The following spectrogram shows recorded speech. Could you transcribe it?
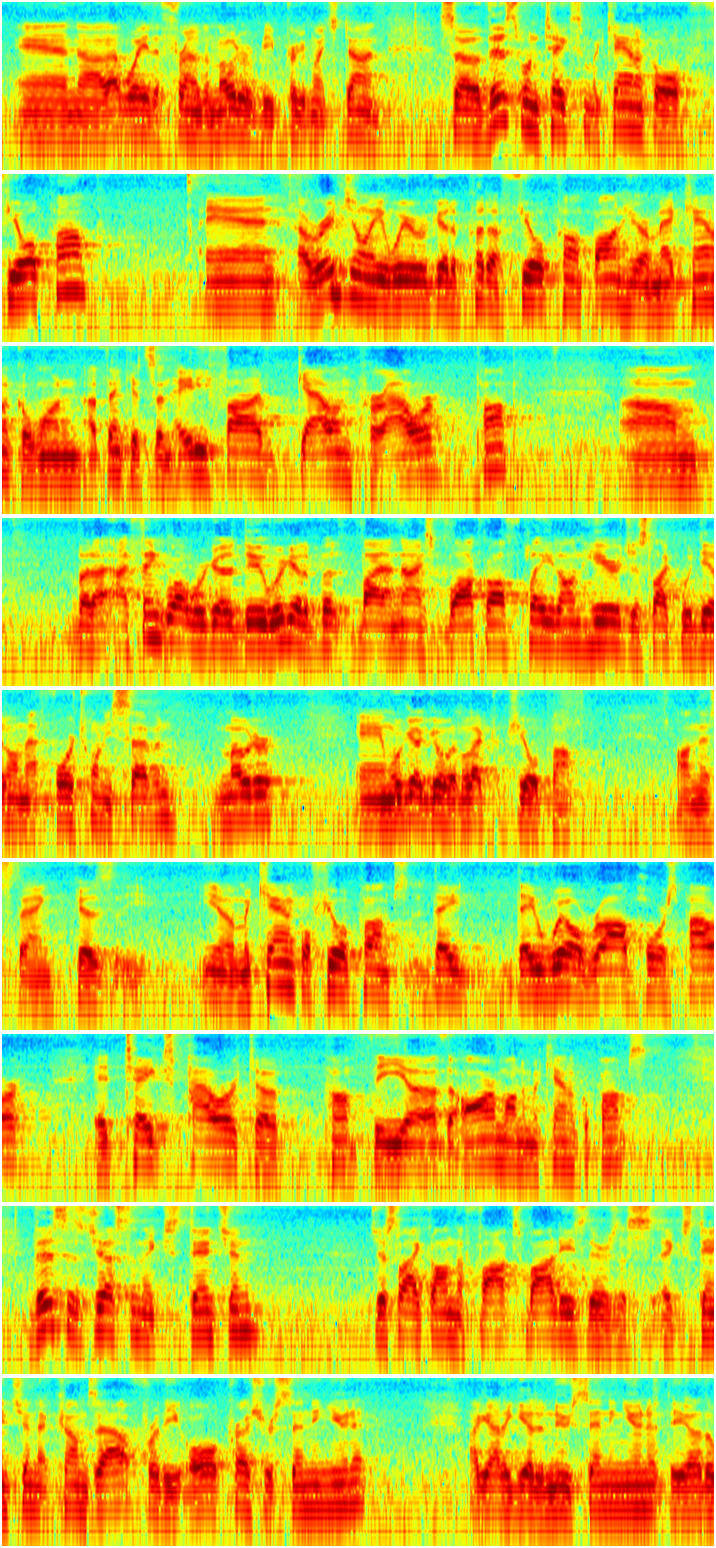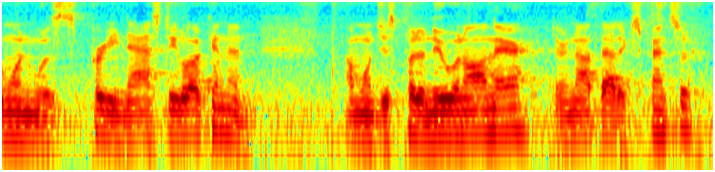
And uh, that way the front of the motor will be pretty much done. So this one takes a mechanical fuel pump and originally we were going to put a fuel pump on here, a mechanical one. I think it's an 85 gallon per hour pump. Um, but I, I think what we're gonna do, we're gonna put, buy a nice block-off plate on here, just like we did on that 427 motor. And we're gonna go with electric fuel pump on this thing, because, you know, mechanical fuel pumps, they, they will rob horsepower. It takes power to pump the, uh, the arm on the mechanical pumps. This is just an extension, just like on the Fox bodies, there's an extension that comes out for the oil pressure sending unit. I got to get a new sending unit. The other one was pretty nasty looking, and I'm gonna just put a new one on there. They're not that expensive,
